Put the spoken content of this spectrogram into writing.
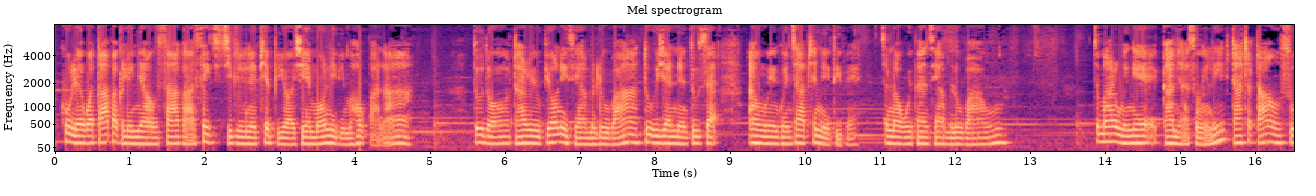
အခုလဲဝတ်သားပတ်ကလေးများကိုစားကစိတ်ကြီးကြီးလေးလေးဖြစ်ပြီးတော့ရေမောနေပြီမဟုတ်ပါလားသို့တော့ဒါတွေကိုပြောနေစရာမလိုပါသူ့အရက်နဲ့သူ့ဆက်အံဝင်ခွင်ကြဖြစ်နေသည်ပဲကျွန်တော်ဝေဖန်စရာမလိုပါဘူး ကျမတို့ငယ်ငယ်ကားများဆိုရင်လေဓာတ်ထတောင်းဆူ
